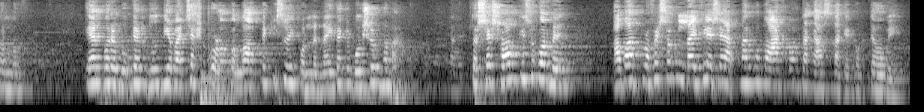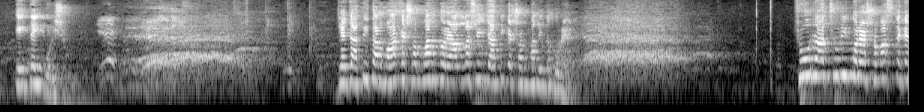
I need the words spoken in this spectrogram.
করল। এরপরে বুকের দুধ দিয়ে বাচ্চাকে বড় করল, আপনি কিছুই করলেন না, এটাকে বৈষম্য না। তো সে সব কিছু করবে, আবার প্রফেশনাল লাইফে এসে আপনার মতো আট ঘণ্টা কাজ তাকে করতে হবে এইটাই বৈষম্য। যে জাতি তার মাকে সম্মান করে, আল্লাহ সেই জাতিকে সম্মানিত করে। চোররা চুরি করে সমাজ থেকে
